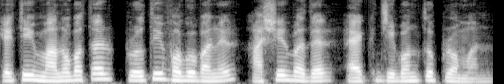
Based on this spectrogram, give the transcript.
এটি মানবতার প্রতি ভগবানের আশীর্বাদের এক জীবন্ত প্রমাণ।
